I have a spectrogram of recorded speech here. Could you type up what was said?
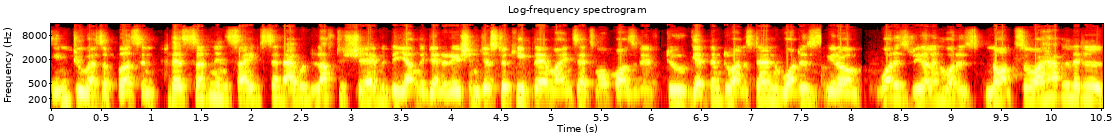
into as a person, there's certain insights that I would love to share with the younger generation just to keep their mindsets more positive, to get them to understand what is, you know, what is real and what is not. So I have a little,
